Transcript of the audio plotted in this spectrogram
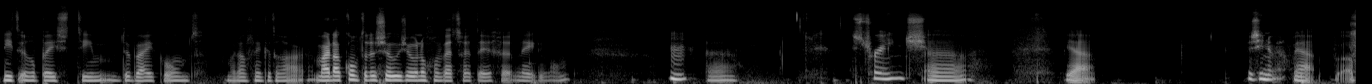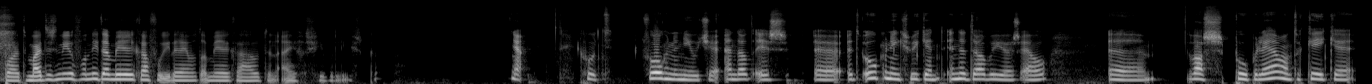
niet-Europees team erbij komt. Maar dan vind ik het raar. Maar dan komt er dus sowieso nog een wedstrijd tegen Nederland. Hm. Strange. ja, We zien hem wel. ja, apart. Maar het is in ieder geval niet Amerika voor iedereen, want Amerika houdt een eigen She Believes Cup. Goed. Volgende nieuwtje. En dat is eh, het openingsweekend in de WSL. eh, was populair, want er keken,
